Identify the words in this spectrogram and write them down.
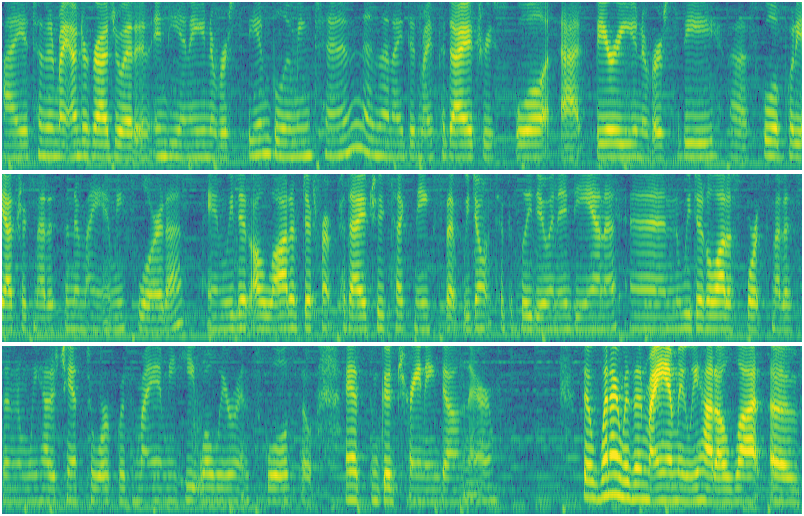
I attended my undergraduate at Indiana University in Bloomington, and then I did my podiatry school at Barry University uh, School of Podiatric Medicine in Miami, Florida. And we did a lot of different podiatry techniques that we don't typically do in Indiana. And we did a lot of sports medicine, and we had a chance to work with Miami Heat while we were in school, so I had some good training down there. So when I was in Miami, we had a lot of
